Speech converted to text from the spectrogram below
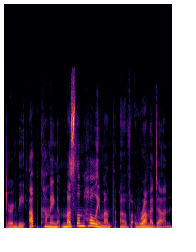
during the upcoming Muslim holy month of Ramadan.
